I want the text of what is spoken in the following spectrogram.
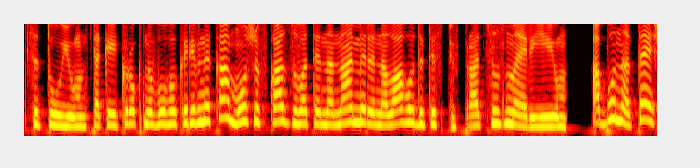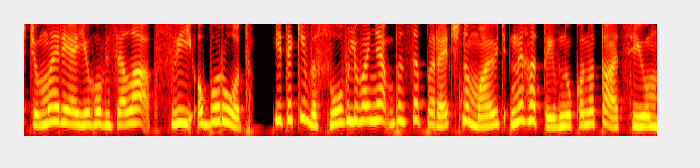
цитую такий крок нового керівника може вказувати на наміри налагодити співпрацю з мерією або на те, що мерія його взяла в свій оборот. І такі висловлювання беззаперечно мають негативну конотацію.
